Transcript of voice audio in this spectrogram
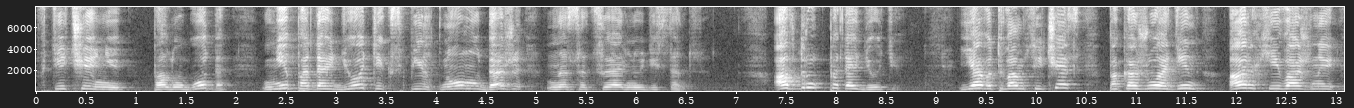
в течение полугода не подойдете к спиртному даже на социальную дистанцию. А вдруг подойдете? Я вот вам сейчас покажу один архиважный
